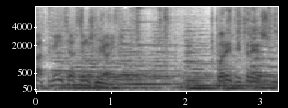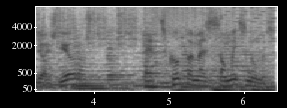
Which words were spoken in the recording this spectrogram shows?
4.700 milhões. 43 milhões de euros. Peço desculpa, mas são muitos números.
